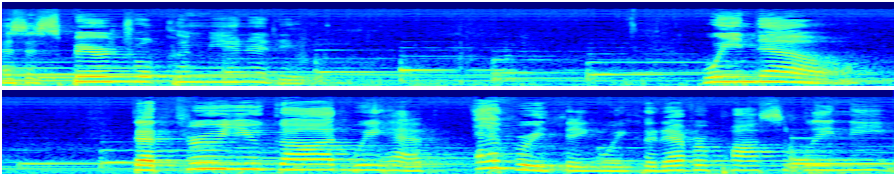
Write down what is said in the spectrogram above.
as a spiritual community. We know that through you, God, we have everything we could ever possibly need.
